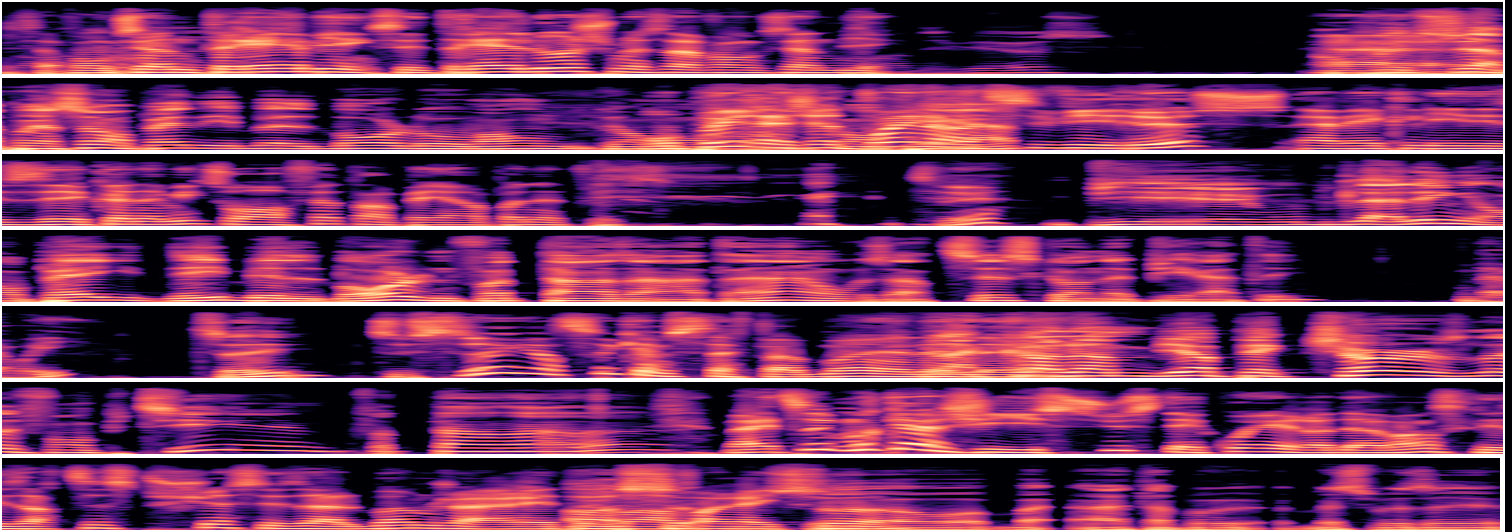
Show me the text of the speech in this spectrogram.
Ça fonctionne très bien. C'est très louche, mais ça fonctionne bien. Des virus. On Euh, peut-tu, après ça, on paye des billboards au monde. Au pire, achète-toi un antivirus avec les économies que tu vas avoir faites en payant pas Netflix. tu sais? Puis euh, au bout de la ligne, on paye des billboards une fois de temps en temps aux artistes qu'on a piratés. Ben oui. Tu sais? Tu sais, regarde ça comme ça fait bien. La le- Columbia Pictures, là, ils font pitié une fois de temps en temps. Ben, tu sais, moi, quand j'ai su c'était quoi les redevances que les artistes touchaient ces albums, j'ai arrêté Ah, de m'en faire avec ça, ouais, ben, attends. Ben, ça veut dire,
